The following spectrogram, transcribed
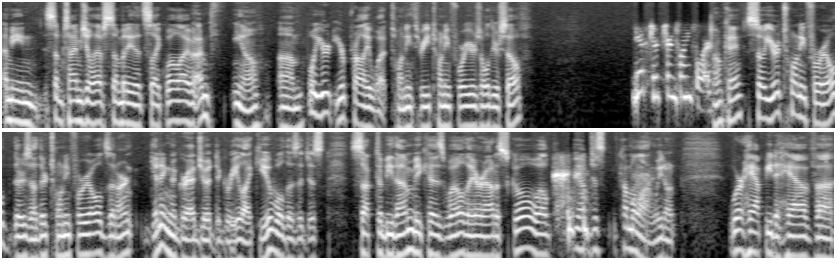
I mean, sometimes you'll have somebody that's like, well, I, I'm, you know, um, well, you're you're probably what 23, 24 years old yourself. Yep, just turned 24. Okay, so you're a 24 year old. There's other 24 year olds that aren't getting a graduate degree like you. Well, does it just suck to be them because well they are out of school? Well, you know, just come along. We don't. We're happy to have. Uh,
